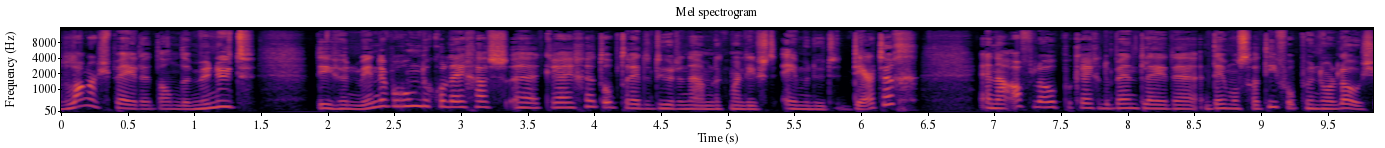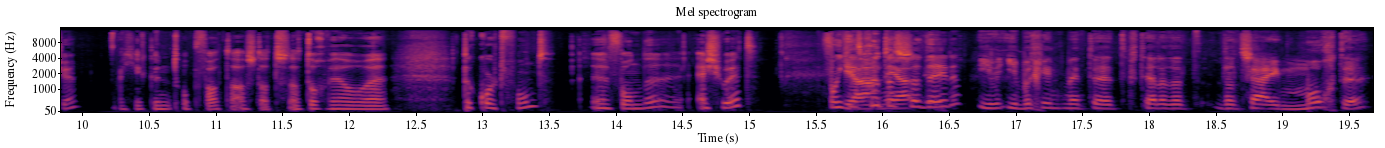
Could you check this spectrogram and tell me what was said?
langer spelen dan de minuut die hun minder beroemde collega's uh, kregen. Het optreden duurde namelijk maar liefst 1 minuut 30. En na afloop kregen de bandleden demonstratief op hun horloge. Wat je kunt opvatten als dat ze dat toch wel uh, te kort vond, uh, vonden. Eshuet? Vond je ja, het goed dat ja, ze dat deden? Je, je begint met te vertellen dat, dat zij mochten...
